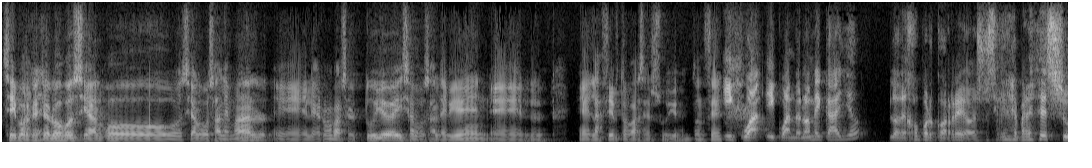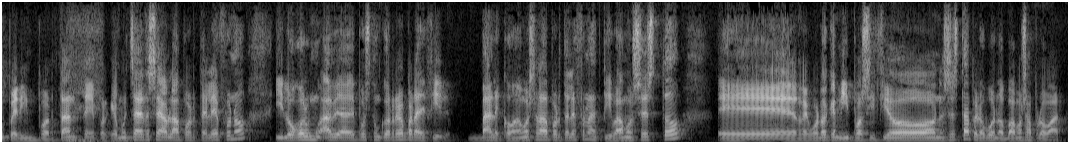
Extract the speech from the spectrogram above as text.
Sí, porque es que luego si algo, si algo sale mal, eh, el error va a ser tuyo y si algo sale bien, el, acierto va a ser suyo. Entonces... Y, y cuando no me callo, lo dejo por correo. Eso sí que me parece súper importante, porque muchas veces se habla por teléfono y luego había puesto un correo para decir, vale, como hemos hablado por teléfono, activamos esto. Eh, recuerdo que mi posición es esta, pero bueno, vamos a probar.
